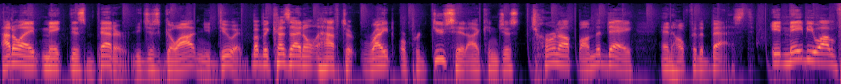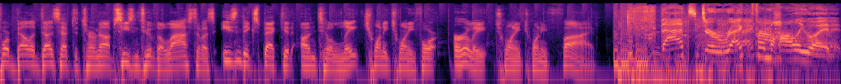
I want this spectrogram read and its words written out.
How do I make this better? You just go out and you do it. But because I don't have to write or produce it, I can just turn up on the day and hope for the best. It may be a while before Bella does have to turn up. Season two of The Last of Us isn't expected until late 2024, early 2025. That's direct from Hollywood.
